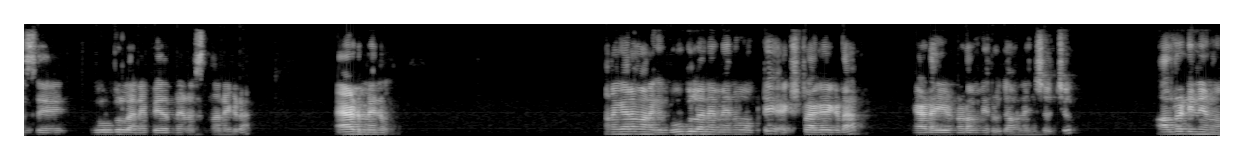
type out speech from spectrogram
సే గూగుల్ అనే పేరు నేను ఇస్తున్నాను ఇక్కడ. Add menu. అనగానే మనకి గూగుల్ అనే మెను ఒకటి ఎక్స్ట్రాగా ఇక్కడ యాడ్ అయ్యి ఉండడం మీరు గమనించవచ్చు. ఆల్రెడీ నేను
